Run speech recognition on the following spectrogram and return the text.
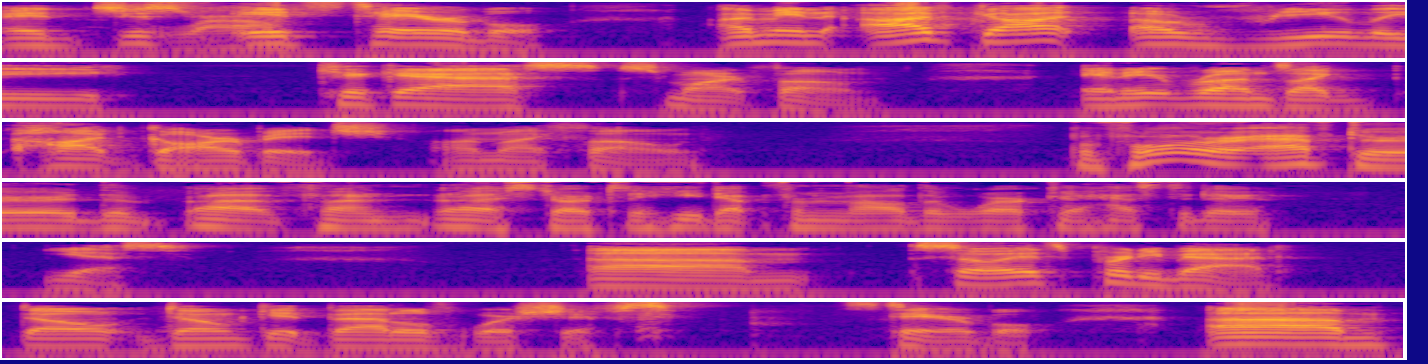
It just Wow. it's terrible. I mean, I've got a really kick-ass smartphone, and it runs like hot garbage on my phone. Before or after the uh, phone uh, starts to heat up from all the work it has to do. Yes. Um. So it's pretty bad. Don't don't get Battle of Warships. It's terrible. Um.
